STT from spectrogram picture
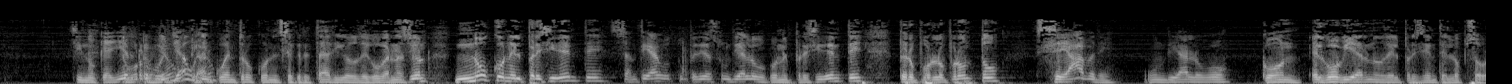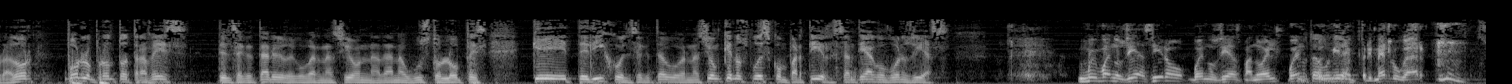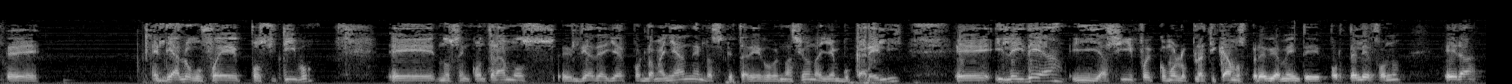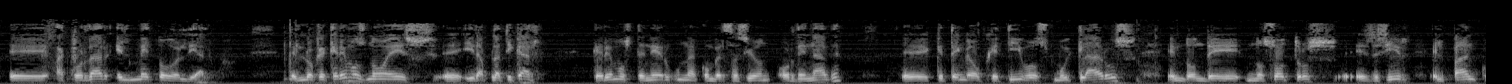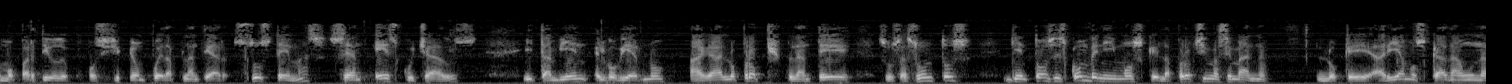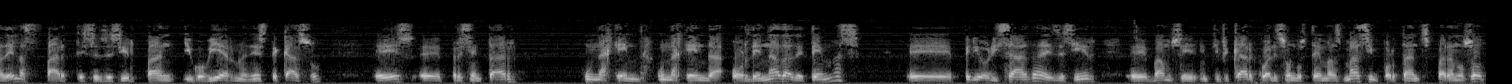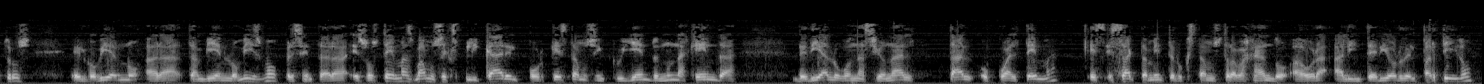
sino que ayer tuvo ya un encuentro con el secretario de Gobernación, no con el presidente, Santiago, tú pedías un diálogo con el presidente, pero por lo pronto se abre un diálogo con el gobierno del presidente López Obrador, por lo pronto a través del secretario de Gobernación, Adán Augusto López. ¿Qué te dijo el secretario de Gobernación? ¿Qué nos puedes compartir? Santiago, buenos días. Muy buenos días, Ciro. Buenos días, Manuel. Bueno, pues mira, en primer lugar, eh, el diálogo fue positivo. Eh, nos encontramos el día de ayer por la mañana en la Secretaría de Gobernación, allá en Bucareli, eh, y la idea, y así fue como lo platicamos previamente por teléfono, era acordar el método del diálogo. Lo que queremos no es eh, ir a platicar, queremos tener una conversación ordenada, eh, que tenga objetivos muy claros, en donde nosotros, es decir, el PAN como partido de oposición pueda plantear sus temas, sean escuchados y también el gobierno haga lo propio, plantee sus asuntos y entonces convenimos que la próxima semana lo que haríamos cada una de las partes, es decir, PAN y gobierno en este caso, es eh, presentar una agenda, una agenda ordenada de temas, eh, priorizada, es decir, eh, vamos a identificar cuáles son los temas más importantes para nosotros. El gobierno hará también lo mismo, presentará esos temas. Vamos a explicar el por qué estamos incluyendo en una agenda de diálogo nacional tal o cual tema es exactamente lo que estamos trabajando ahora al interior del partido.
